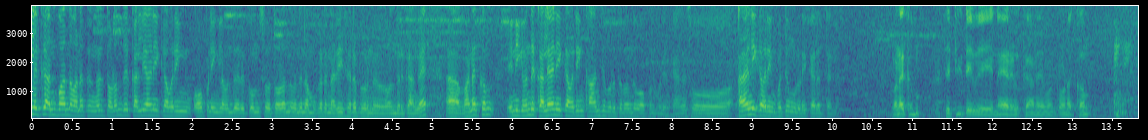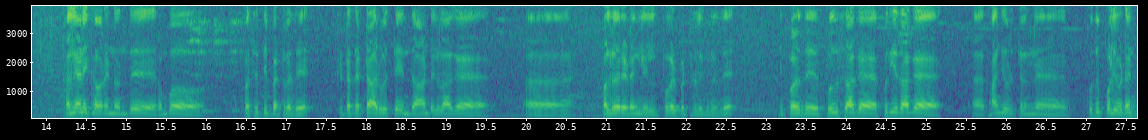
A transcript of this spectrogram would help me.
நேர்களுக்கு அன்பார்ந்த வணக்கங்கள். தொடர்ந்து கல்யாணி கவரிங் ஓப்பனிங்கில் வந்து இருக்கும். ஸோ தொடர்ந்து வந்து நம்ம கூட நிறைய சிறப்பு விருந்தினர்கள் வந்திருக்காங்க. வணக்கம். இன்னைக்கு வந்து கல்யாணி கவரிங் காஞ்சிபுரத்தில் வந்து ஓப்பன் பண்ணியிருக்காங்க. ஸோ கல்யாணி கவரிங் பற்றி உங்களுடைய கருத்து என்ன? வணக்கம். சிட்டி டிவி நேயர்களுக்கு அனைவருக்கும் வணக்கம். கல்யாணி கவரிங் வந்து ரொம்ப பிரசித்தி பெற்றது. கிட்டத்தட்ட அறுபத்தைந்து ஆண்டுகளாக பல்வேறு இடங்களில் புகழ் பெற்றுள்ளது இப்பொழுது புதுசாக புதியதாக காஞ்சிபுரத்தில் புதுப்பொலியுடன்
